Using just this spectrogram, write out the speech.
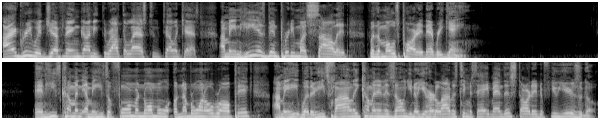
I agree with Jeff Van Gundy throughout the last two telecasts. I mean, he has been pretty much solid for the most part in every game. And he's coming. I mean, he's a former normal, a number one overall pick. I mean, he, whether he's finally coming in his own, you know, you heard a lot of his teammates say, "Hey, man, this started a few years ago."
